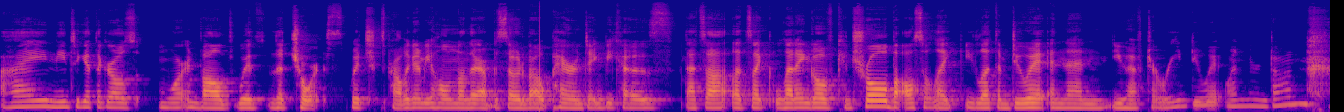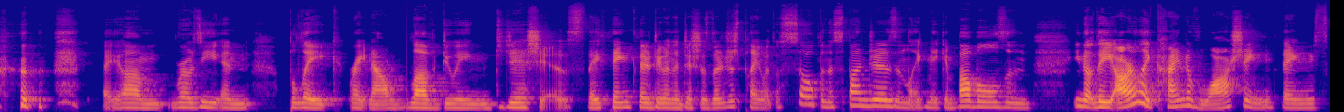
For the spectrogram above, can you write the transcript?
I need to get the girls more involved with the chores, which is probably gonna be a whole nother episode about parenting because that's a that's like letting go of control but also like you let them do it and then you have to redo it when they're done. Um rosie and blake right now love doing dishes. They think they're doing the dishes. They're just playing with the soap and the sponges and like making bubbles and you know they are like kind of washing things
